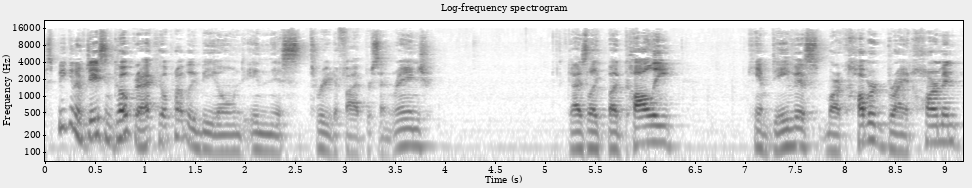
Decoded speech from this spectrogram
Speaking of Jason Kokrak, he'll probably be owned in this 3 to 5% range. Guys like Bud Cauley, Cam Davis, Mark Hubbard, Brian Harman,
